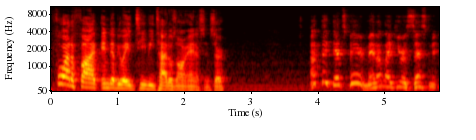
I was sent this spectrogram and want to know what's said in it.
four out of five NWA TV titles Arn Anderson, sir. I think that's fair, man. I like your assessment,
